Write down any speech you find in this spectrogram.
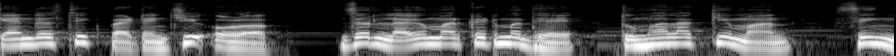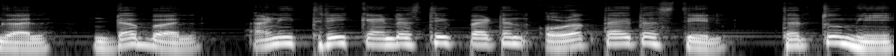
कॅन्डलस्टिक पॅटर्नची ओळख. जर लाईव्ह मार्केटमध्ये तुम्हाला किमान सिंगल डबल आणि थ्री कॅन्डलस्टिक पॅटर्न ओळखता येत असतील तर तुम्ही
